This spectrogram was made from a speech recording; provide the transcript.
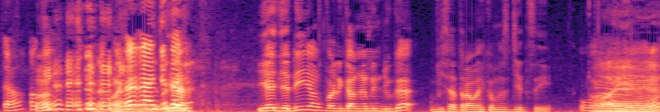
Oh, oke. Lanjut Iya. aja. Iya, jadi yang paling kangenin juga bisa terawih ke masjid sih. Oh iya.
